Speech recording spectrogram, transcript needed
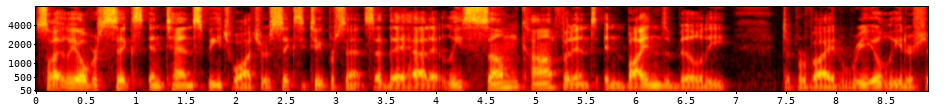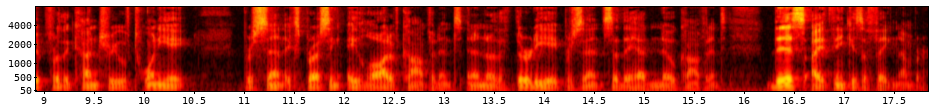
Slightly over 6 in 10 speech watchers, 62%, said they had at least some confidence in Biden's ability to provide real leadership for the country, with 28% expressing a lot of confidence, and another 38% said they had no confidence. This, I think, is a fake number.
